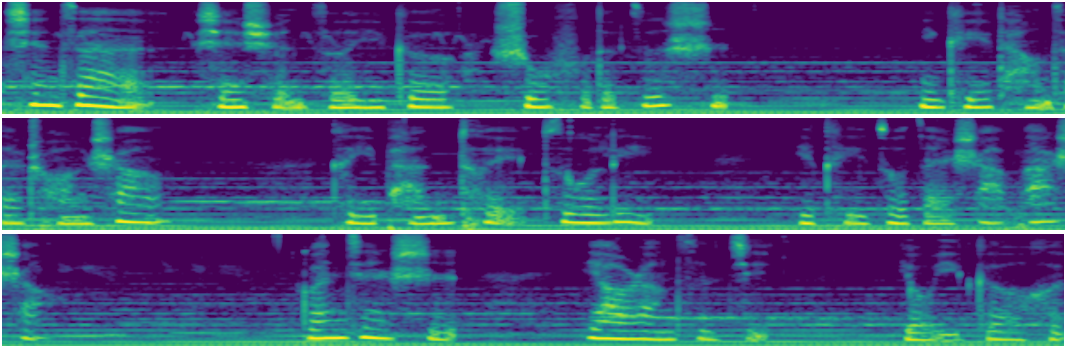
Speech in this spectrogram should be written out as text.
现在，先选择一个舒服的姿势，你可以躺在床上，可以盘腿坐立，也可以坐在沙发上。关键是要让自己有一个很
